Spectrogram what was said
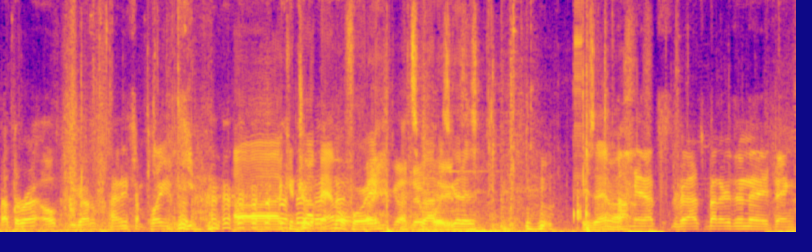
Got the rat. Oh, you got him. I need some plates. Uh, I can drop ammo for you. You That's no about as good as. Here's ammo. I mean, that's that's better than anything.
